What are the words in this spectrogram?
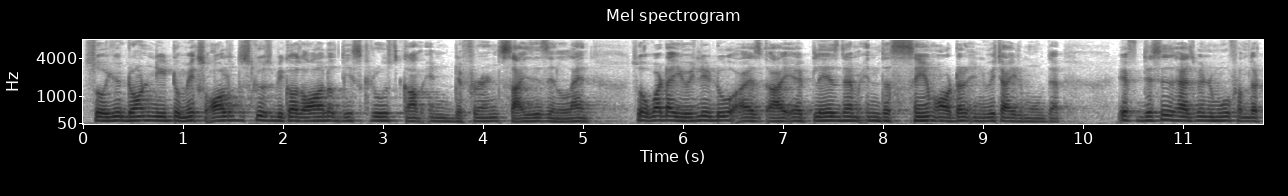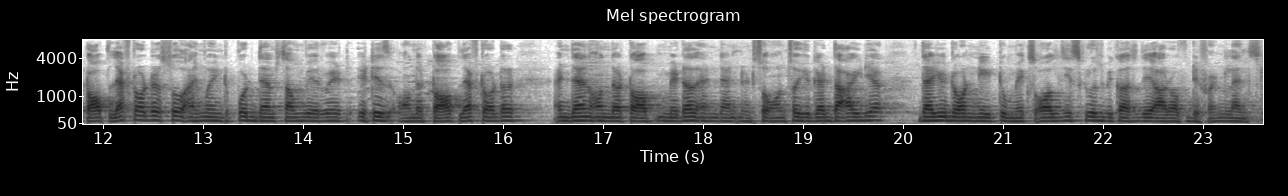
So you don't need to mix all of the screws because all of these screws come in different sizes in length. So what I usually do is I, I place them in the same order in which I remove them if this is, has been removed from the top left order so i'm going to put them somewhere where it is on the top left order and then on the top middle and then and so on. So you get the idea that you don't need to mix all these screws because they are of different lengths.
